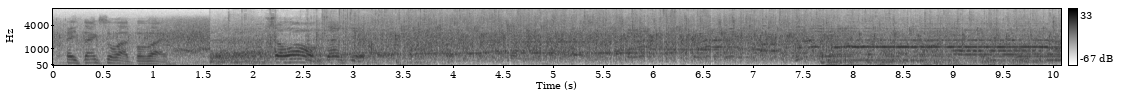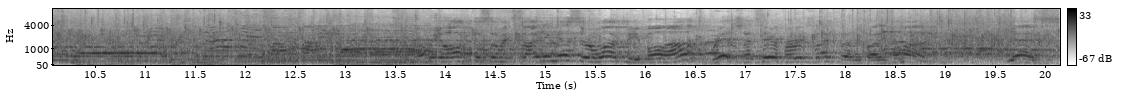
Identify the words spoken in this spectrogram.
Hey thanks a lot. Bye bye shalom thank you people, huh? Rich, let's hear it for Rich Ceisler, everybody. Come on. Yes.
